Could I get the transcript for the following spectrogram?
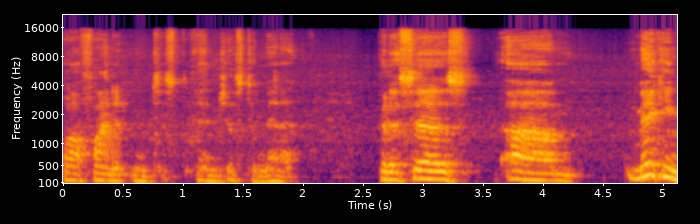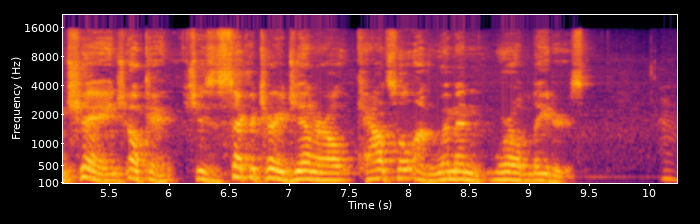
Well, I'll find it in just in just a minute. But it says um, making change. Okay, she's a Secretary General, Council of Women World Leaders, oh.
